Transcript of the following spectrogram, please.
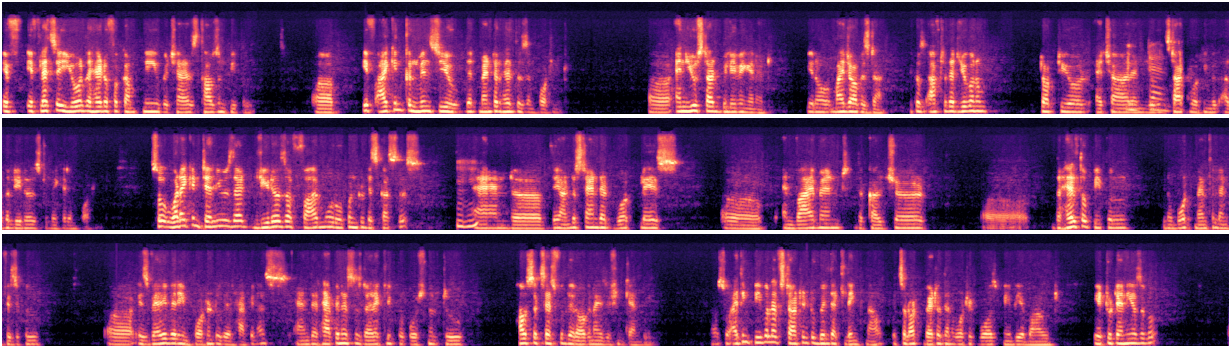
if if let's say you're the head of a company which has thousand people, uh, if I can convince you that mental health is important, uh, and you start believing in it, you know my job is done because after that you're going to talk to your HR and you start working with other leaders to make it important. So what I can tell you is that leaders are far more open to discuss this, mm-hmm. and uh, they understand that workplace uh, environment, the culture, uh, the health of people you know, both mental and physical, uh, is very, very important to their happiness. And their happiness is directly proportional to how successful their organization can be. Uh, so I think people have started to build that link now. It's a lot better than what it was maybe about eight to 10 years ago.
